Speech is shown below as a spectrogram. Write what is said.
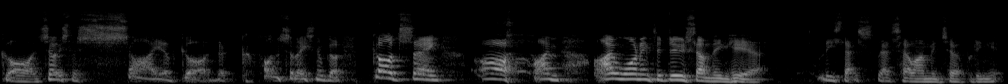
God. So it's the sigh of God, the consolation of God. God saying, "Oh, I'm I'm wanting to do something here." At least that's that's how I'm interpreting it.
